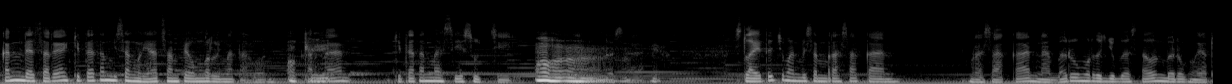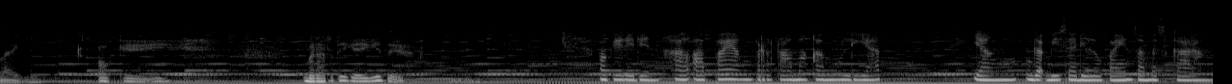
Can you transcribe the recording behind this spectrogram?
kan dasarnya kita kan bisa ngelihat sampai umur lima tahun. Oke. Karena kita kan masih suci. Oh ah, dosa. iya. setelah itu cuman bisa merasakan. Merasakan nah baru umur 17 tahun baru ngeliat lagi. Oke. Berarti kayak gitu ya? Oke Deden, hal apa yang pertama kamu lihat yang nggak bisa dilupain sampai sekarang?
